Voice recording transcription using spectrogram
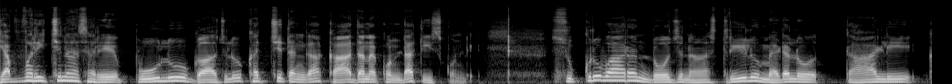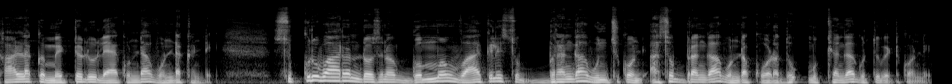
ఎవరిచ్చినా సరే పూలు గాజులు ఖచ్చితంగా కాదనకుండా తీసుకోండి. శుక్రవారం రోజున స్త్రీలు మెడలో తాళి కాళ్ళకు మెట్టులు లేకుండా ఉండకండి. శుక్రవారం రోజున గుమ్మం వాకిలి శుభ్రంగా ఉంచుకోండి. అశుభ్రంగా ఉండకూడదు. ముఖ్యంగా గుర్తుపెట్టుకోండి.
